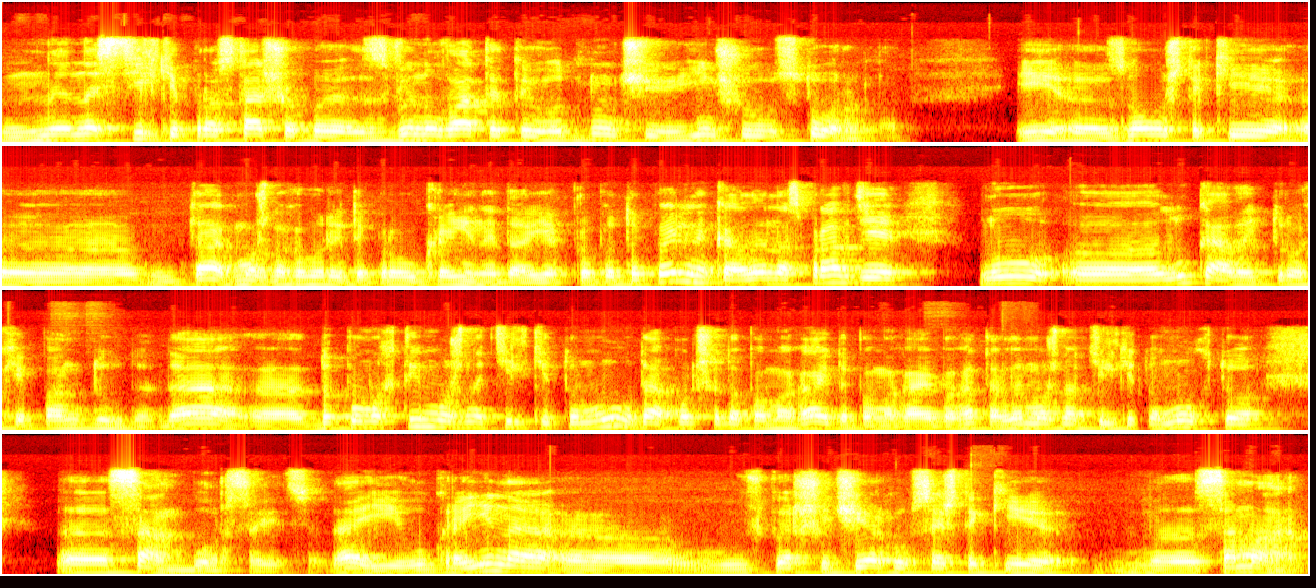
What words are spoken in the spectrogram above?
не настільки проста, щоб звинуватити одну чи іншу сторону. І е, знову ж таки, е, так можна говорити про Україну, да, як про потопельника, але насправді ну е, лукавить трохи пан Дуда. Да. Е, Допомогти можна тільки тому, да, Польща допомагає, допомагає багато, але можна тільки тому, хто е, сам борсається. Да. І Україна е, в першу чергу все ж таки е, сама.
